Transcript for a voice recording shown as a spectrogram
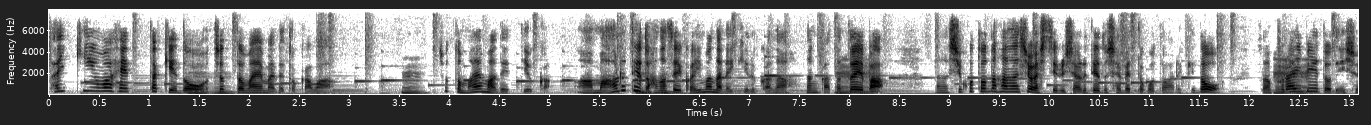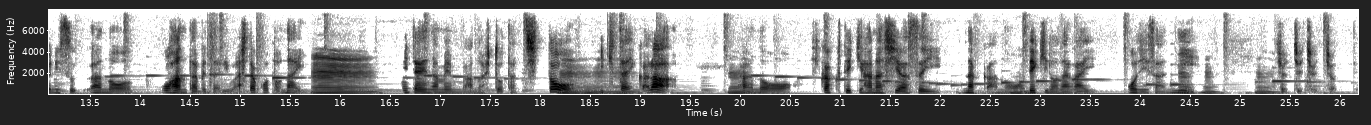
最近は減ったけど、うんうん。ちょっと前までとかは、うん。ちょっと前までっていうか、あまあ、ある程度話せるから今ならいけるかな。なんか、例えば、あの仕事の話はしてるし、ある程度喋ったことはあるけど、そのプライベートで一緒にす、あのご飯食べたりはしたことないうん。みたいなメンバーの人たちうんとうんうん行きたいから、うん。あの比較的話しやすい、なんかあの、うん歴の長いおじさんうんに、うんうんちょちょちょちょって、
